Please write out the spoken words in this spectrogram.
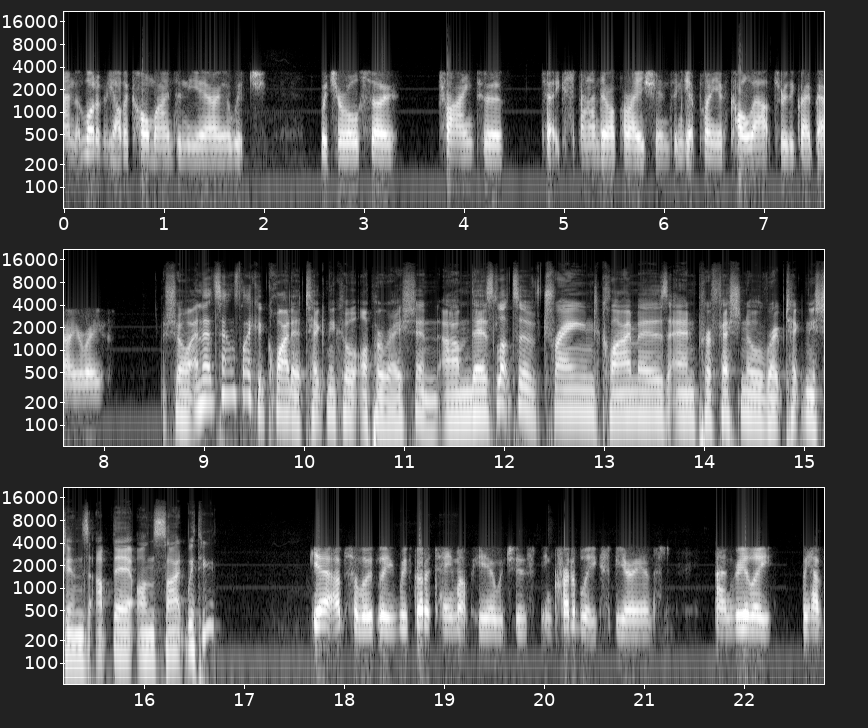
and a lot of the other coal mines in the area, which which are also trying to, to expand their operations and get plenty of coal out through the Great Barrier Reef. Sure, and that sounds like a quite a technical operation. Um, there's lots of trained climbers and professional rope technicians up there on site with you. Yeah, absolutely. We've got a team up here which is incredibly experienced, and really we have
